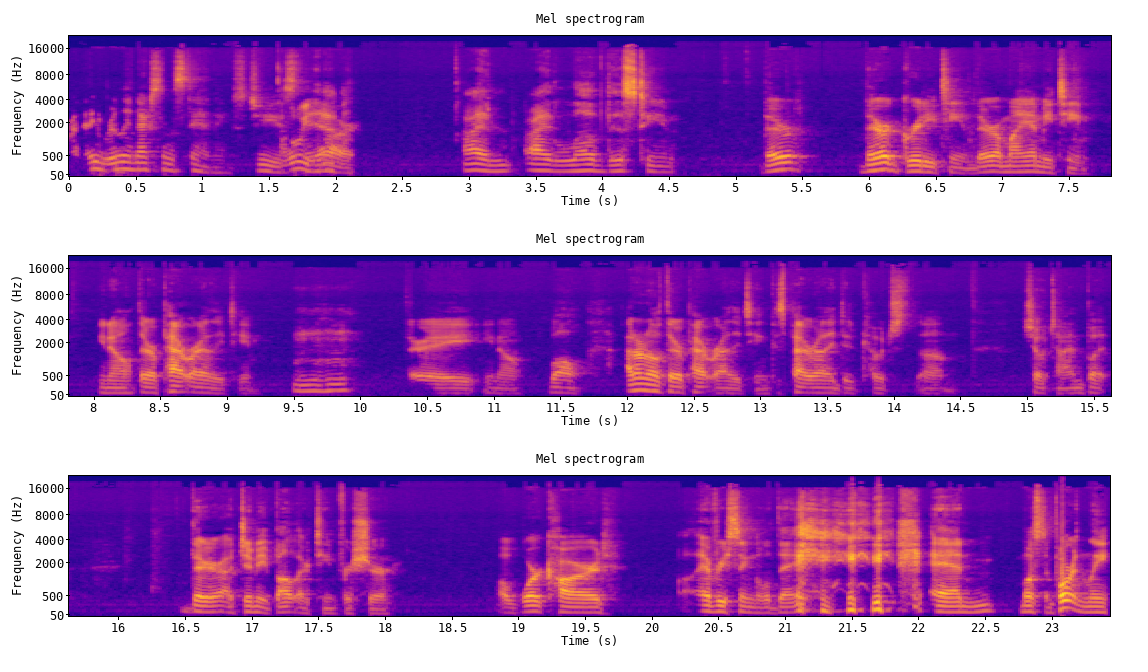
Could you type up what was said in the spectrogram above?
Are they really next in the standings? Jeez. Oh, yeah. are. I I love this team. They're they're a gritty team. They're a Miami team. You know, they're a Pat Riley team. hmm They're a you know, well, I don't know if they're a Pat Riley team because Pat Riley did coach um, Showtime, but they're a Jimmy Butler team for sure. A work hard every single day, and most importantly,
